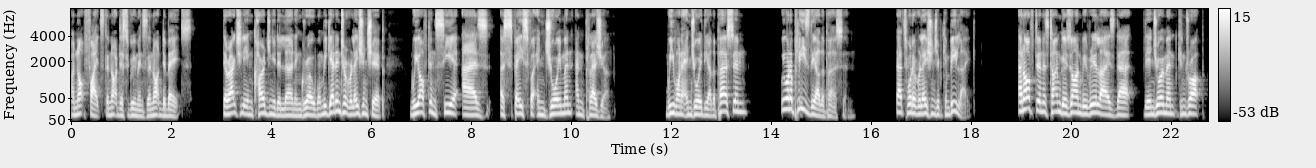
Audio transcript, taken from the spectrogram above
are not fights, they're not disagreements, they're not debates. They're actually encouraging you to learn and grow. When we get into a relationship, we often see it as a space for enjoyment and pleasure. We want to enjoy the other person, we want to please the other person. That's what a relationship can be like. And often, as time goes on, we realize that the enjoyment can drop,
